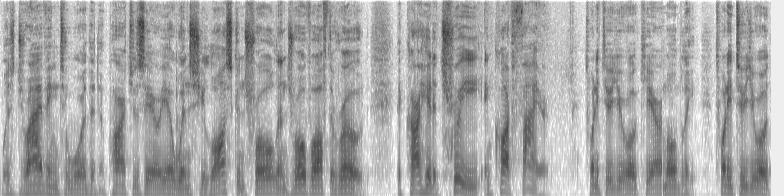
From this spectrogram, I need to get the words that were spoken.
was driving toward the departures area when she lost control and drove off the road. The car hit a tree and caught fire. 22-year-old Kiara Mobley, 22-year-old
